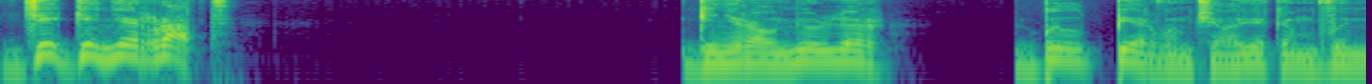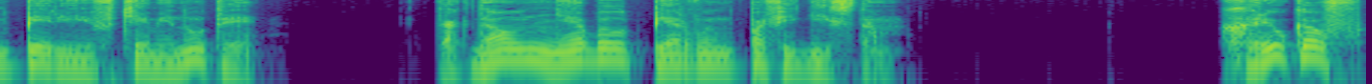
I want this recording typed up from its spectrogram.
дегенерат!» Генерал Мюллер был первым человеком в империи в те минуты, когда он не был первым пофигистом. Хрюков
